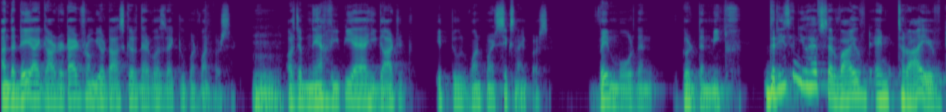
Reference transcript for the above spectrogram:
On the day I got retired from your tasker that was like two point one percent اور جب نیا وی پی آیا ہی got it to one point six nine percent way more than good than me the reason you have survived and thrived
